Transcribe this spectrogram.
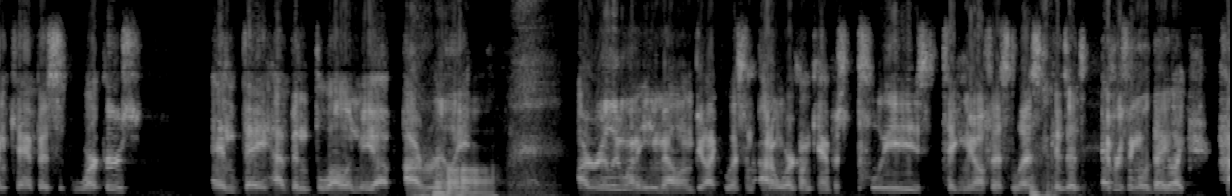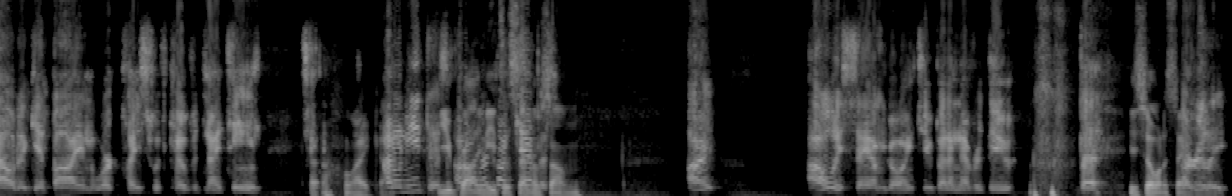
on-campus workers, and they have been blowing me up. I really. I really want to email them and be like, listen, I don't work on campus. Please take me off this list because it's every single day like how to get by in the workplace with COVID 19. oh my I don't need this. You probably need to send campus. them something. I, I always say I'm going to, but I never do. But You still want to stay. I really,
